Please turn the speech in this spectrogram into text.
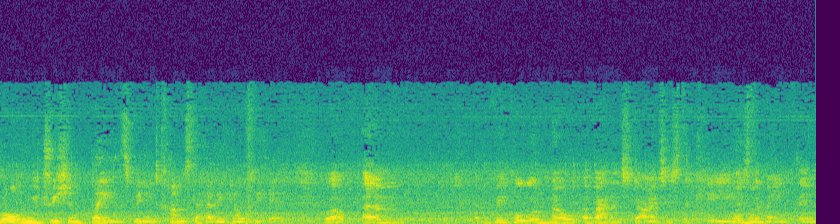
role nutrition plays when it comes to having healthy hair. Well, um, people will know a balanced diet is the key, is the Mhm. main thing.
